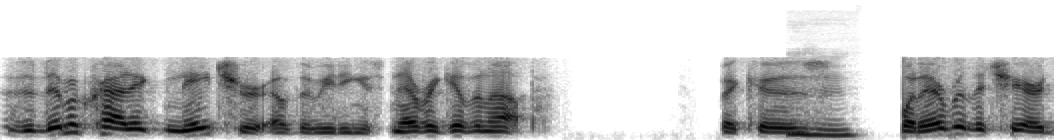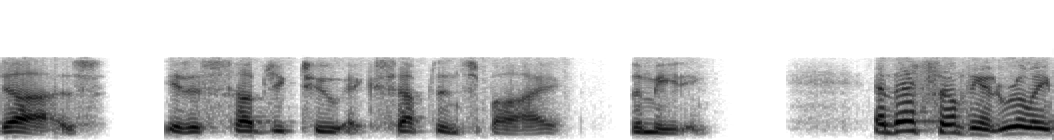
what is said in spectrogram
the democratic nature of the meeting is never given up because Mhm. whatever the chair does, it is subject to acceptance by the meeting. And that's something that really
